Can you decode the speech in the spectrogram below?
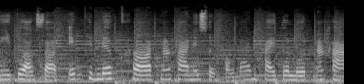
มีตัวอักษร Extender Cross นะคะ ในส่วนของด้านท้ายตัวรถนะคะ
